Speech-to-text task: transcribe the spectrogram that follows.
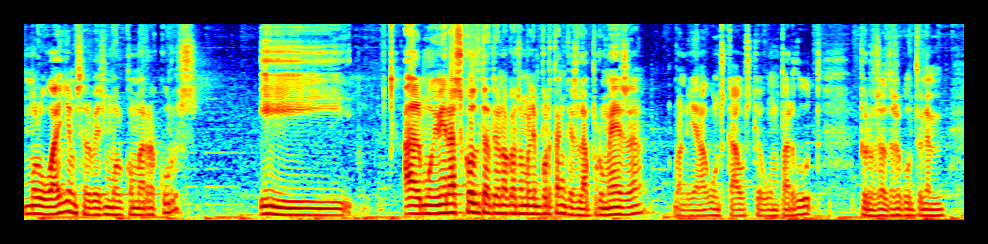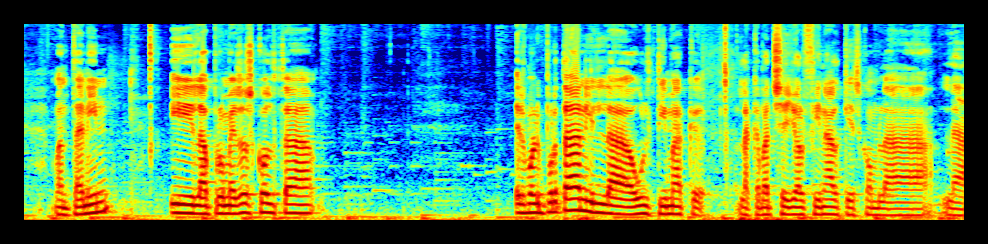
molt guai, em serveix molt com a recurs. I el moviment Escolta té una cosa molt important que és la promesa, bueno, hi ha alguns caus que ho han perdut, però nosaltres ho continuem mantenint, i la promesa Escolta és molt important i la última, que, la que vaig ser jo al final, que és com la, la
